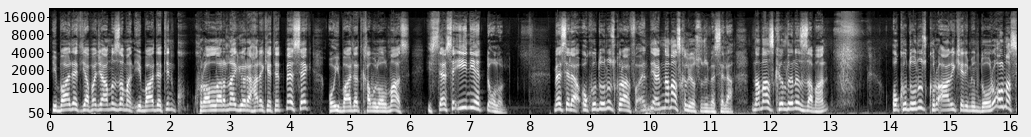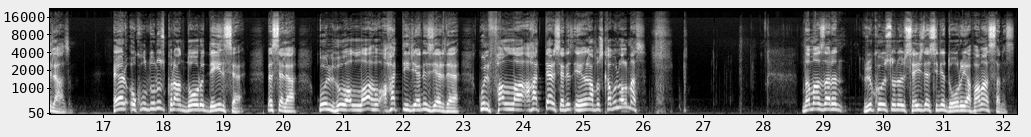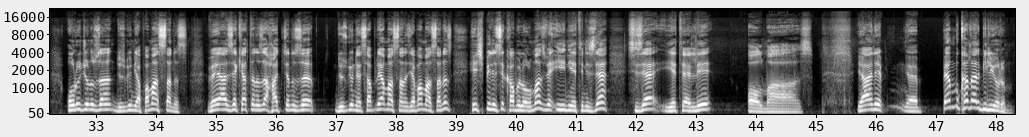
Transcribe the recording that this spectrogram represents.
ibadet yapacağımız zaman ibadetin ku- kurallarına göre hareket etmezsek o ibadet kabul olmaz. İsterse iyi niyetli olun. Mesela okuduğunuz Kur'an diyelim namaz kılıyorsunuz mesela. Namaz kıldığınız zaman okuduğunuz Kur'an-ı Kerim'in doğru olması lazım. Eğer okulduğunuz Kur'an doğru değilse mesela kul huvallahu ahad diyeceğiniz yerde kul fallahu ahad derseniz namaz kabul olmaz. Namazların rükusunu, secdesini doğru yapamazsanız, orucunuzu düzgün yapamazsanız veya zekatınızı, haccınızı düzgün hesaplayamazsanız, yapamazsanız hiçbirisi kabul olmaz ve iyi niyetiniz de size yeterli olmaz. Yani e, ben bu kadar biliyorum.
